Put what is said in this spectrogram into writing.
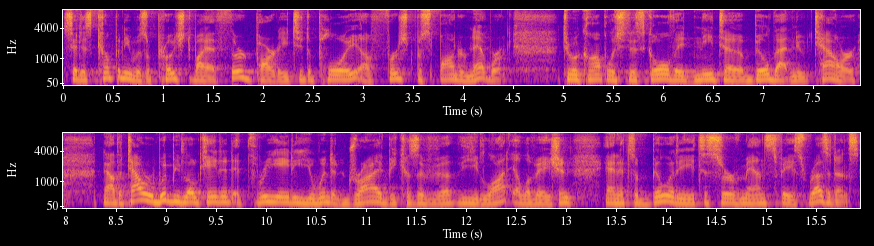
said his company was approached by a third party to deploy a first responder network. To accomplish this goal, they'd need to build that new tower. Now, the tower would be located at 380 Uinta Drive because of the lot elevation and its ability to serve Mansface residents.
